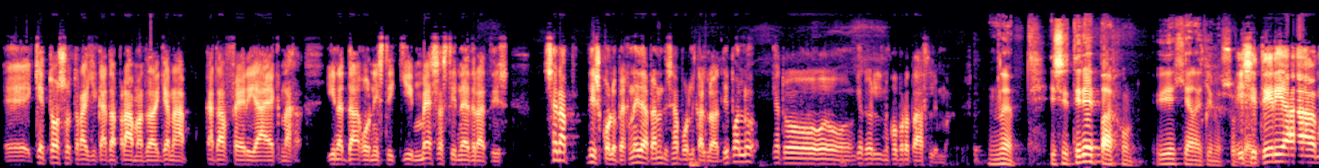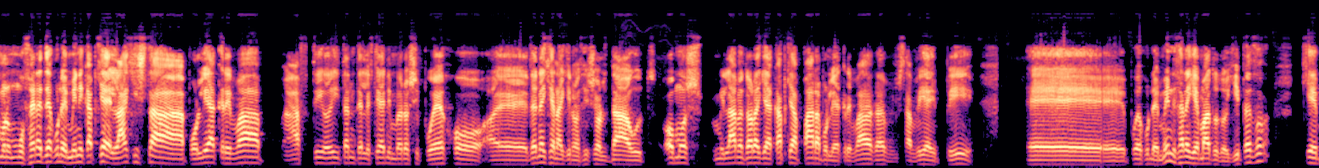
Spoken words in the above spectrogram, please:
ε, και τόσο τραγικά τα πράγματα για να καταφέρει η ΑΕΚ να είναι ανταγωνιστική μέσα στην έδρα της σε ένα δύσκολο παιχνίδι απέναντι σε ένα πολύ καλό αντίπαλο για το, για το ελληνικό πρωτάθλημα. Ναι. Εισιτήρια υπάρχουν ή έχει ανακοίνωση. Οι εισιτήρια μου φαίνεται έχουν μείνει κάποια ελάχιστα, πολύ ακριβά. Αυτή ήταν η τελευταία ενημέρωση που έχω. Ε, δεν έχει ανακοινωθεί sold out. Όμως μιλάμε τώρα για κάποια πάρα πολύ ακριβά στα VIP ε, που έχουν μείνει. Θα είναι γεμάτο το γήπεδο. Και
